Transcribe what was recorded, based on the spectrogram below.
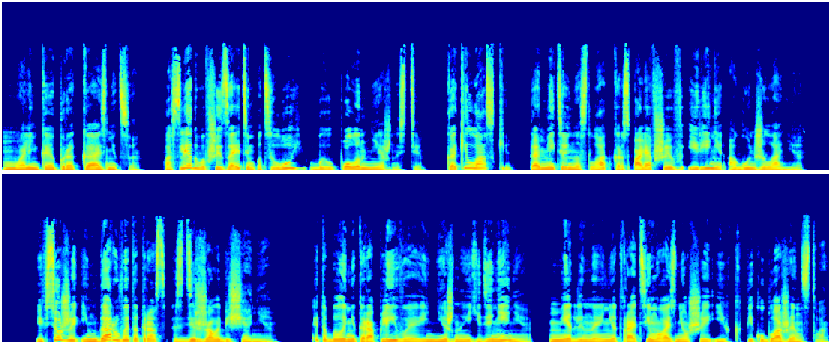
«Маленькая проказница!» Последовавший за этим поцелуй был полон нежности, как и ласки, томительно сладко распалявшие в Ирине огонь желания. И все же Индар в этот раз сдержал обещание. Это было неторопливое и нежное единение, медленное, неотвратимо вознесшее их к пику блаженства.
